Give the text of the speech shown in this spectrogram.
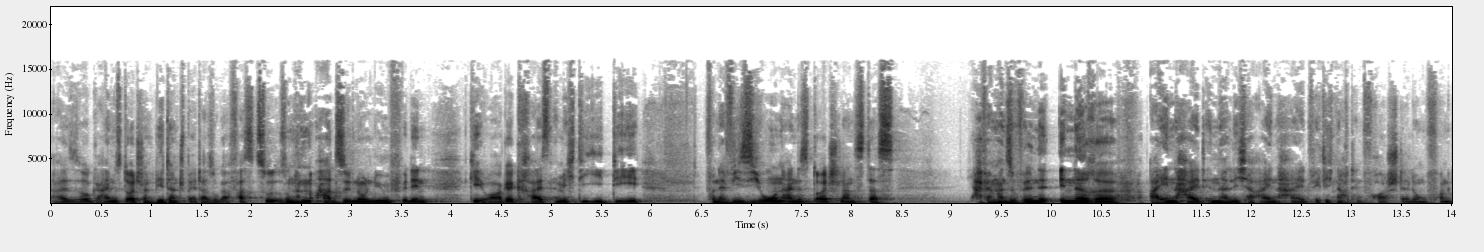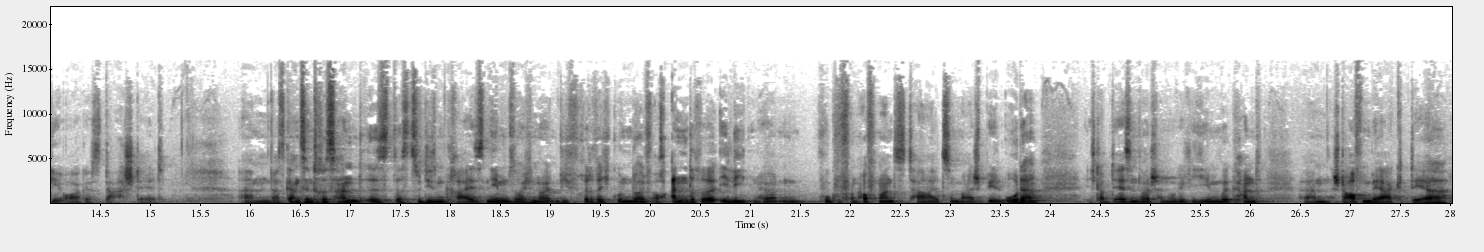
Also geheimes Deutschland wird dann später sogar fast zu so einem Art Synonym für den George-Kreis, nämlich die Idee von der Vision eines Deutschlands, das wenn man so will, eine innere Einheit, innerliche Einheit wirklich nach den Vorstellungen von Georges darstellt. Ähm, was ganz interessant ist, dass zu diesem Kreis neben solchen Leuten wie Friedrich Gundolf auch andere Eliten hörten, Hugo von Hoffmannsthal zum Beispiel, oder, ich glaube, der ist in Deutschland nur wirklich jedem bekannt, ähm, Stauffenberg, der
